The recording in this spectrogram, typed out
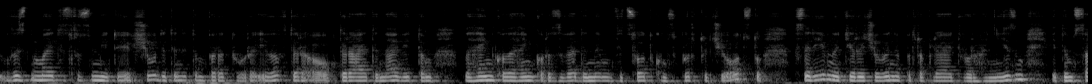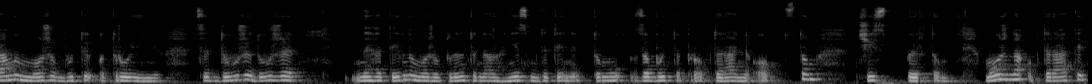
Ви маєте зрозуміти, якщо у дитини температура, і ви обтираєте навіть там легенько-легенько розведеним відсотком спирту чи оцту, все рівно ті речовини потрапляють в організм, і тим самим може бути отруєння. Це дуже дуже негативно може вплинути на організм дитини. Тому забудьте про обтирання оптом чи спиртом. Можна обтирати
